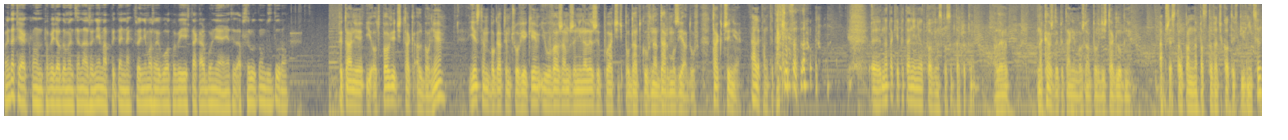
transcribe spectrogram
Pamiętacie, jak on powiedział do Mencena, że nie ma pytań, na które nie można by było odpowiedzieć tak albo nie. nie? To jest absolutną bzdurą. Pytanie i odpowiedź tak albo nie. Jestem bogatym człowiekiem i uważam, że nie należy płacić podatków na darmo zjadów. Tak czy nie? Ale pan pytanie zadał. E, Na takie pytanie nie odpowiem w sposób tak lub nie. Ale na każde pytanie można odpowiedzieć tak lub nie. A przestał pan napastować koty w piwnicy?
